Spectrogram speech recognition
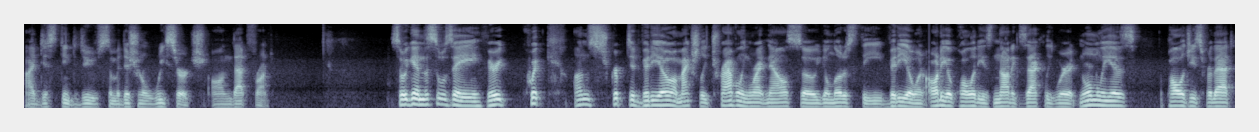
I just need to do some additional research on that front. So again, this was a very quick, unscripted video. I'm actually traveling right now, so you'll notice the video and audio quality is not exactly where it normally is. Apologies for that.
